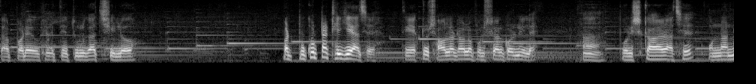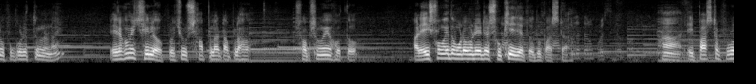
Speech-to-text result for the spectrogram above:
তারপরে ওখানে তেঁতুল গাছ ছিল। বাট পুকুরটা ঠিকই আছে। তুই একটু শাওলা টাওলা পরিষ্কার করে নিলে হ্যাঁ পরিষ্কার আছে অন্যান্য পুকুরের তুলনায়। এরকমই ছিল, প্রচুর শাপলা টাপলা সবসময় হতো। আর এই সময় তো মোটামুটি এটা শুকিয়ে যেত দু করে। হ্যাঁ এই পাশটা পুরো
